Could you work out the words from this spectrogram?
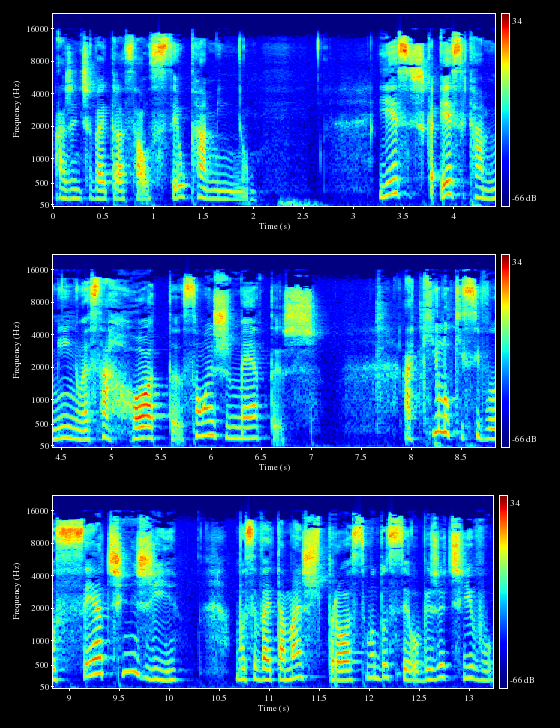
a gente vai traçar o seu caminho. E esse, esse caminho, essa rota, são as metas. Aquilo que, se você atingir, você vai estar mais próximo do seu objetivo.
